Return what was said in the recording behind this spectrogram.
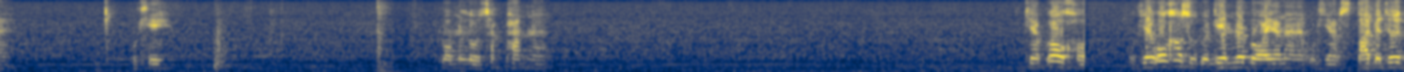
นะ โอเครอมันโหลดสักพักนะแคปก็ขอโอเคก็เข้าสู่ตัวเกมเรียบร้อยแล้วนะฮะโอเคครับ start pattern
